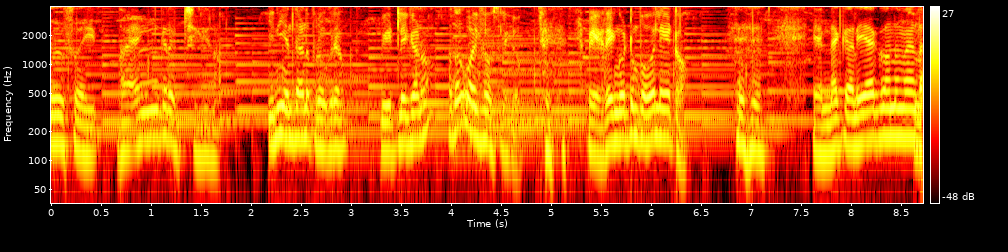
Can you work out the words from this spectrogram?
ദിവസമായി ഭയങ്കര ക്ഷീണം. ഇനി എന്താണ് പ്രോഗ്രാം വീട്ടിലേക്കാണോ അതോ വൈഫ് ഹൗസിലേക്കോ വേറെ എങ്ങോട്ടും പോകല്ലേ കേട്ടോ. എന്നെ കളിയാക്കൊന്നും വേണ്ട.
